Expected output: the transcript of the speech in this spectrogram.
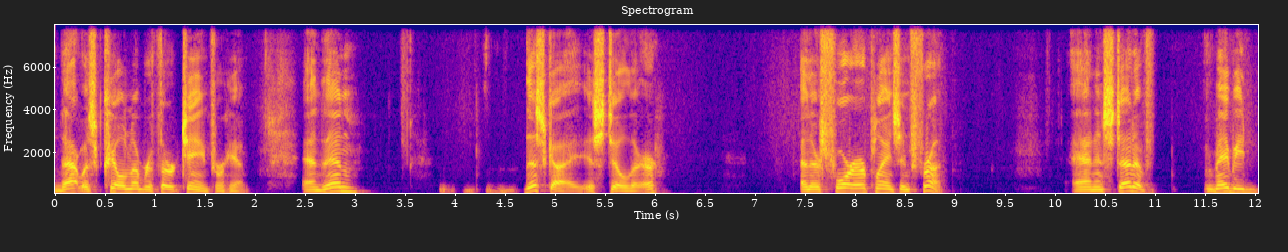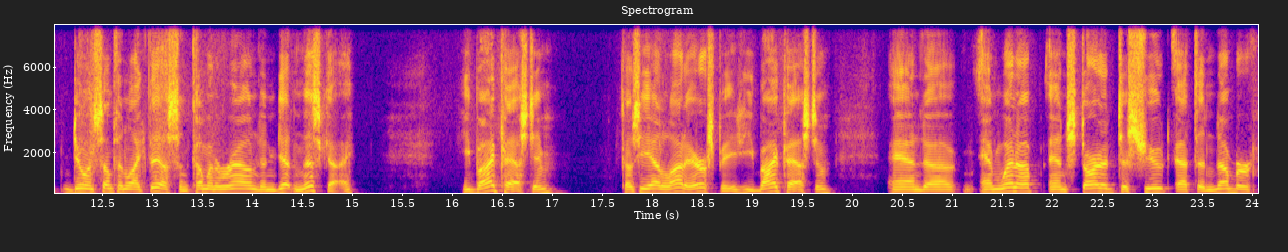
that was kill number thirteen for him. And then this guy is still there and there's four airplanes in front. And instead of maybe doing something like this and coming around and getting this guy, he bypassed him because he had a lot of airspeed. He bypassed him and uh, and went up and started to shoot at the number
